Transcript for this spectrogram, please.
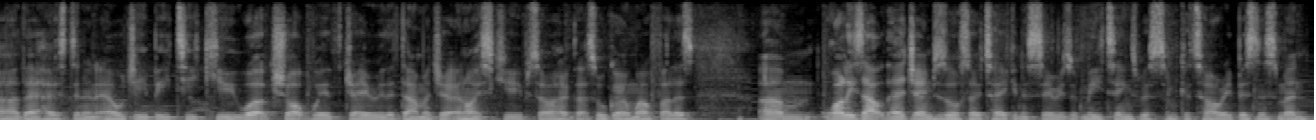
Uh, they're hosting an LGBTQ workshop with Jeru the Damager and Ice Cube, so I hope that's all going well, fellas. Um, while he's out there, James has also taken a series of meetings with some Qatari businessmen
